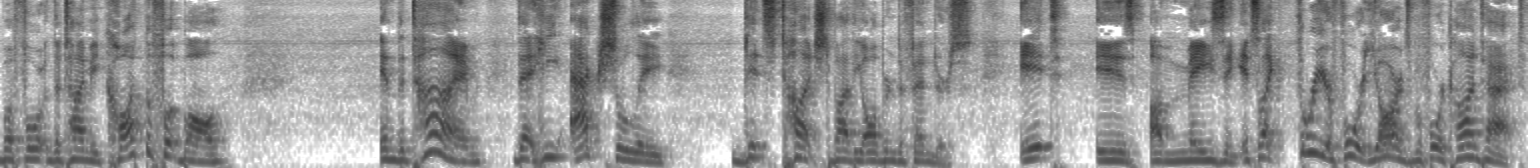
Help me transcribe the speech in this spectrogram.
before the time he caught the football and the time that he actually gets touched by the Auburn defenders. It is amazing. It's like three or four yards before contact.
